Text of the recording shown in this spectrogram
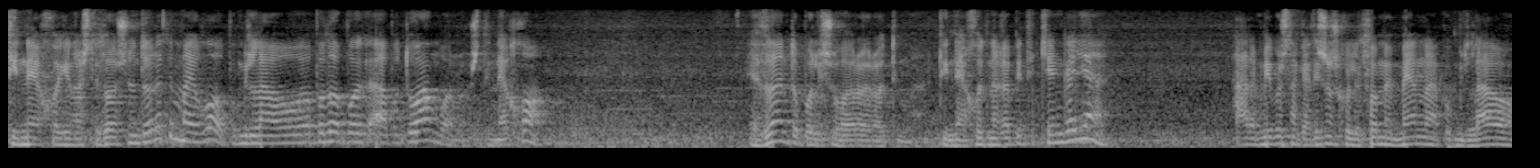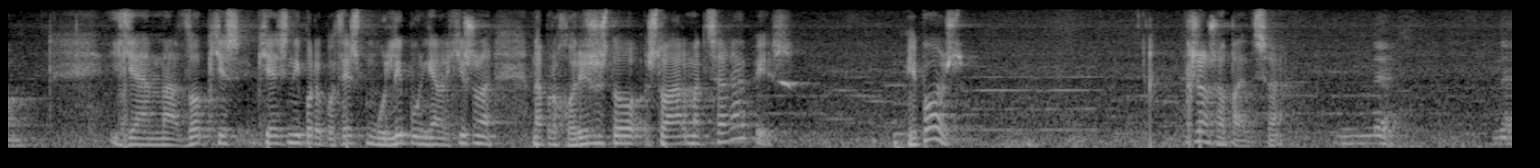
Την έχω για να σου δώσω το ερώτημα εγώ που μιλάω από εδώ από, από το άμπονος. Την έχω; Εδώ είναι το πολύ σοβαρό ερώτημα. Την έχω την αγαπητική αγκαλιά. Άρα, μήπως να καθίσω να ασχοληθώ με μένα που μιλάω για να δω ποιες είναι οι προποθέσει που μου λείπουν για να αρχίσω να, να προχωρήσω στο, στο άρμα της αγάπης. Μήπως; Δεν ξέρω αν σου απάντησα. Ναι. ναι.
